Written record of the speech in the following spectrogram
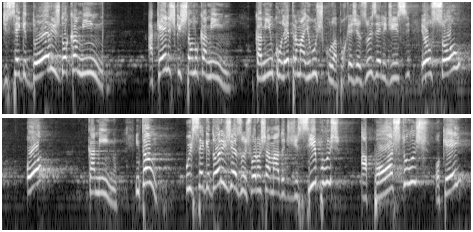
de seguidores do caminho, aqueles que estão no caminho, o caminho com letra maiúscula, porque Jesus ele disse: Eu sou o caminho. Então, os seguidores de Jesus foram chamados de discípulos, apóstolos, ok?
